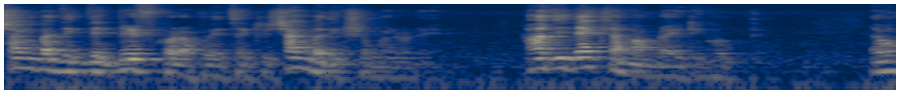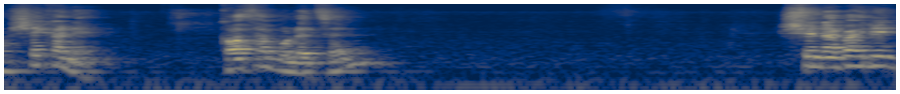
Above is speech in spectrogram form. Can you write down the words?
সাংবাদিকদের ব্রিফ করা হয়েছে একটি সাংবাদিক সম্মেলনে। আজই দেখলাম আমরা এটি করতে এবং সেখানে কথা বলেছেন সেনাবাহিনীর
